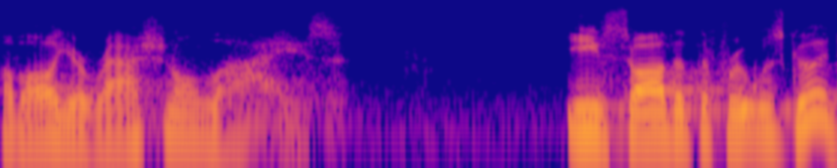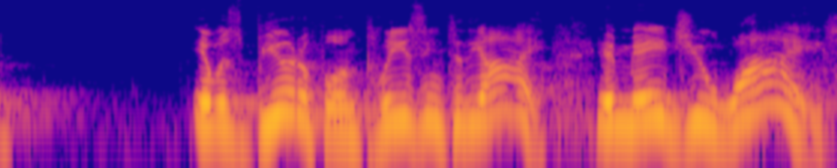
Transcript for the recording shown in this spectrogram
of all your rational lies. Eve saw that the fruit was good. It was beautiful and pleasing to the eye. It made you wise.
